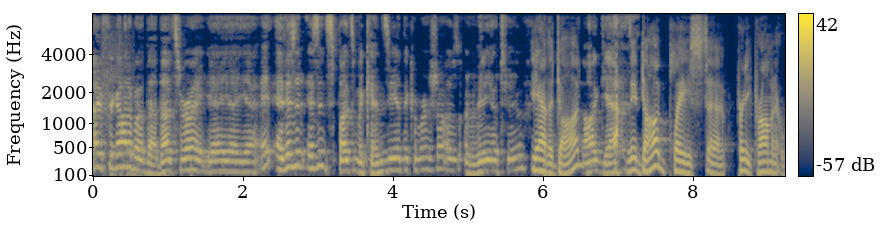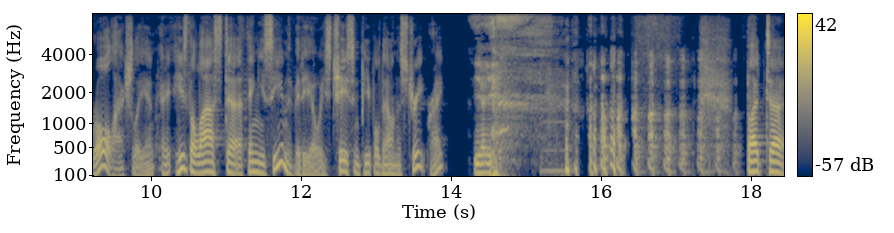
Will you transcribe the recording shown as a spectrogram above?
I forgot about that. That's right. Yeah, yeah, yeah. And isn't isn't Spuds MacKenzie in the commercial or video too? Yeah, the dog. Dog. Yeah, the dog plays a pretty prominent role actually, and uh, he's the last uh, thing you see in the video. He's chasing people down the street, right? Yeah, yeah. but uh,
